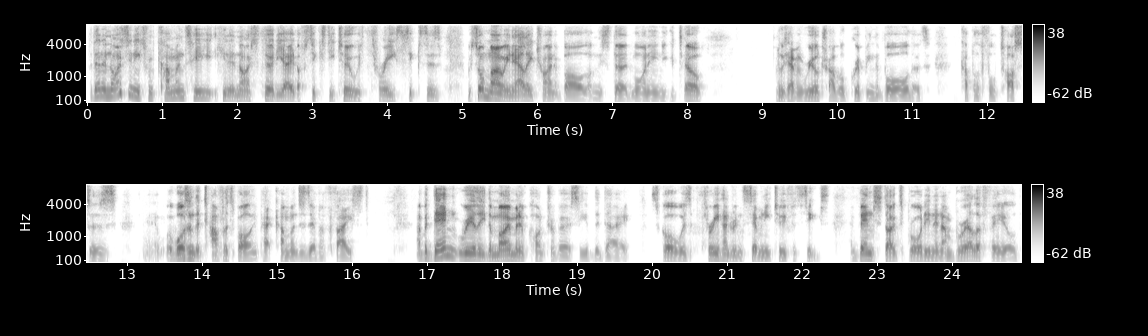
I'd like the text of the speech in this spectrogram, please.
But then a nice innings from Cummins. He hit a nice 38 off 62 with three sixes. We saw Moeen Ali trying to bowl on this third morning. You could tell he was having real trouble gripping the ball. There was a couple of full tosses. It wasn't the toughest bowling Pat Cummins has ever faced. Uh, but then, really, the moment of controversy of the day score was 372 for six. And Ben Stokes brought in an umbrella field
